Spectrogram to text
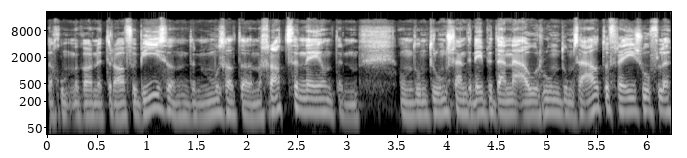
Da kommt man gar nicht dran vorbei, sondern man muss halt einen Kratzer nehmen und, dann, und unter Umständen eben dann auch rund ums Auto freischaufeln.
